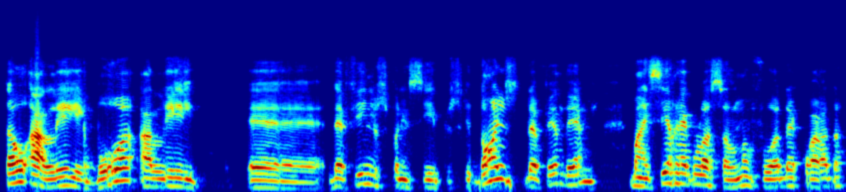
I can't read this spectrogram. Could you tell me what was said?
Então, a lei é boa, a lei é, define os princípios que nós defendemos, mas se a regulação não for adequada,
